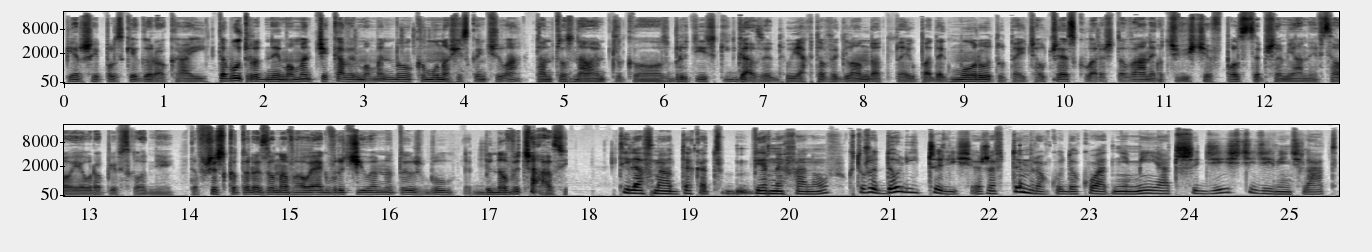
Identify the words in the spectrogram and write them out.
pierwszej polskiego roka i to był trudny moment, ciekawy moment, bo komuna się skończyła. Tam to znałem tylko z brytyjskich gazet, jak to wygląda. Tutaj upadek muru, tutaj Czałczesku aresztowany. Oczywiście w Polsce przemiany, w całej Europie Wschodniej. To wszystko to rezonowało, jak wróciłem, no to już był jakby nowy czas. Tilaf ma od dekad wiernych fanów, którzy doliczyli się, że w tym roku dokładnie mija 39 lat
